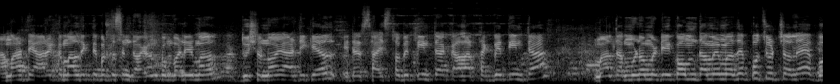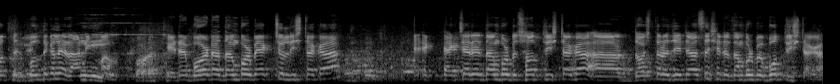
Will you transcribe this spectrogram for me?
আমার হাতে আরেকটা মাল দেখতে পারতেছেন ড্রাগন কোম্পানির মাল, দুইশো নয় আর্টিকেল এটার সাইজ হবে তিনটা কালার থাকবে তিনটা। মালটা মোটামুটি কম দামের মাঝে প্রচুর চলে, বলতে- গেলে রানিং মাল। এটার বড়টার দাম পড়বে একচল্লিশ টাকা, এক- চারের দাম পড়বে ছত্রিশ টাকা, আর দশ যেটা আছে সেটার দাম পড়বে বত্রিশ টাকা।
